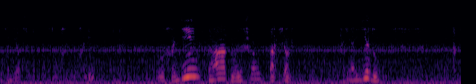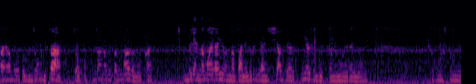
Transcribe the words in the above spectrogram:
уходи отсюда. Выходи, выходи. Выходи. Так, вышел. Так, все. Я еду. Поработал к дому. Так, стоп, а куда нам там надо на карте? Блин, на мой район напали, друзья. Сейчас я съезжу быстро на мой район. Потому что мне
